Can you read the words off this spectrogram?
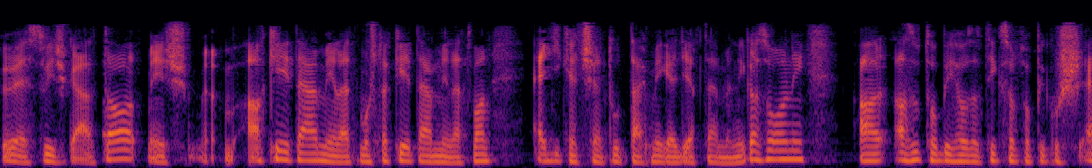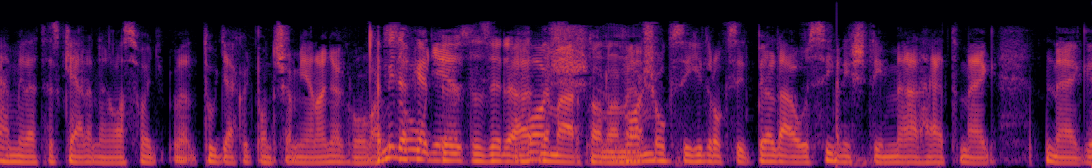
ő ezt vizsgálta, és a két elmélet, most a két elmélet van, egyiket sem tudták még egyértelműen igazolni. Az utóbbihoz a tixotopikus elmélethez kellene az, hogy tudják, hogy pontosan milyen anyagról van Mind a kettő ez azért vas, nem ártana, nem? Vasoxihidroxid például színen is trimmelhet, meg, meg,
